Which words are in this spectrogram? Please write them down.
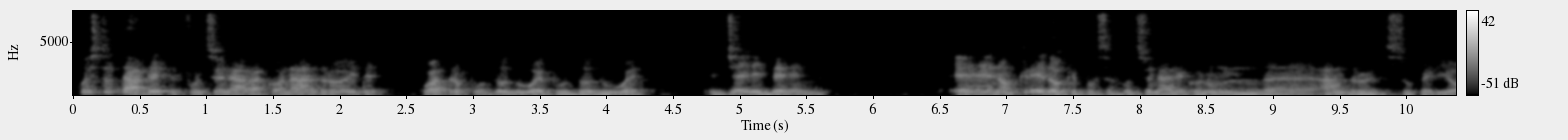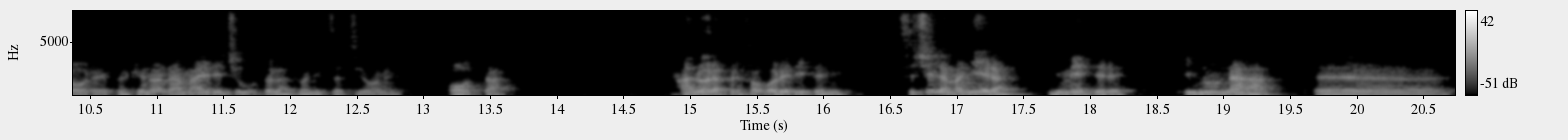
Questo tablet funzionava con android 4.2.2 jelly ben e non credo che possa funzionare con un eh, android superiore perché non ha mai ricevuto l'attualizzazione ota allora per favore ditemi se c'è la maniera di mettere in una eh,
